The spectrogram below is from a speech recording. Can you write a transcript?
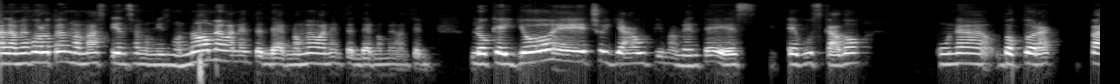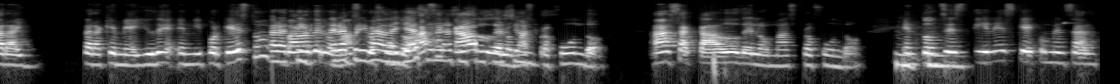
a lo mejor otras mamás piensan lo mismo, no me van a entender, no me van a entender, no me van a entender. Lo que yo he hecho ya últimamente es, he buscado una doctora para, para que me ayude en mí, porque esto va de lo más privada, profundo, ya ha sacado de lo más profundo, ha sacado de lo más profundo. Entonces tienes que comenzar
